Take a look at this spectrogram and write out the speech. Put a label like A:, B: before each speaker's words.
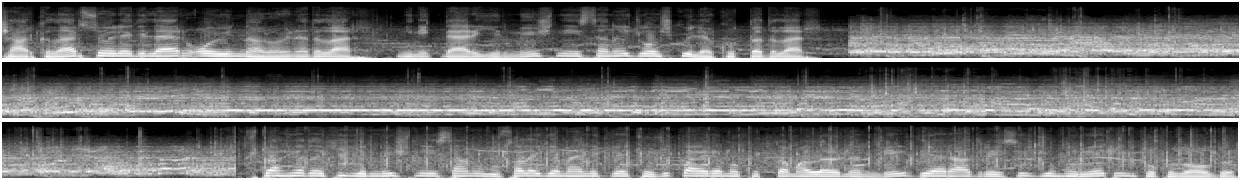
A: Şarkılar söylediler, oyunlar oynadılar. Minikler 23 Nisan'ı coşkuyla kutladılar. Kütahya'daki 23 Nisan Ulusal Egemenlik ve Çocuk Bayramı kutlamalarının bir diğer adresi Cumhuriyet İlkokulu oldu.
